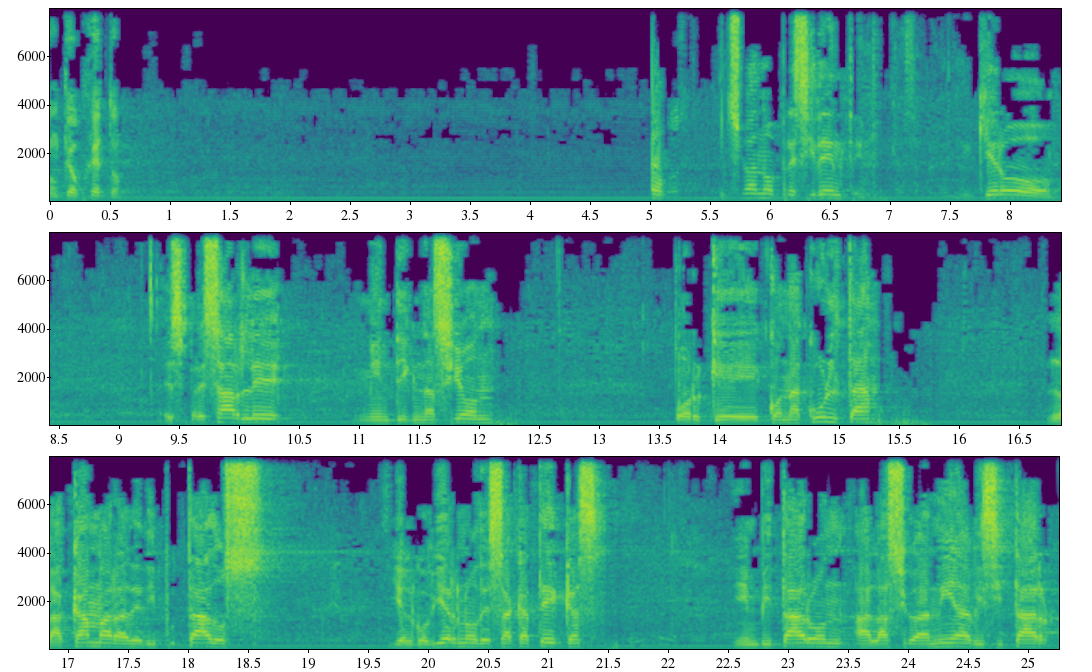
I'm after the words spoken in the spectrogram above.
¿Con qué objeto? Ciudadano presidente, quiero expresarle mi indignación porque con Aculta, la Cámara de Diputados y el gobierno de Zacatecas invitaron a la ciudadanía a visitar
